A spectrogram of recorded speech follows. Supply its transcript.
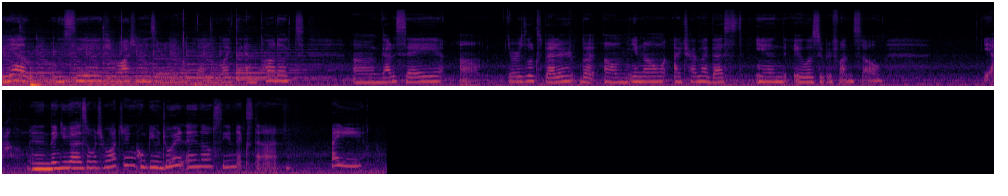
yeah, Lucia, if you're watching this, I really hope that you like the end product. Um, gotta say, um, yours looks better, but um, you know, I tried my best and it was super fun, so yeah. And thank you guys so much for watching. Hope you enjoyed, and I'll see you next time. Bye!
